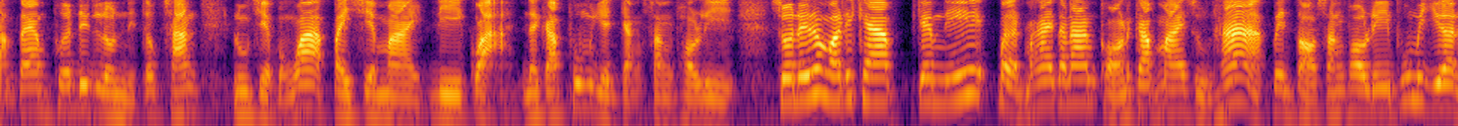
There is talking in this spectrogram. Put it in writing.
3แต้มเพื่อดิ้นรนหนีตกชั้นลุงเฉียบบอกว่าไปเชียร์ไมล์ดีกว่านะครับผู้มาเยือนอย่างซังพอลี ส่วนในเรื่องของที่แคปเกมนี้เปิดมาให้ทางด้านของนะครับไมล์05เป็นต่อซังพอลีผู้มาเยือน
